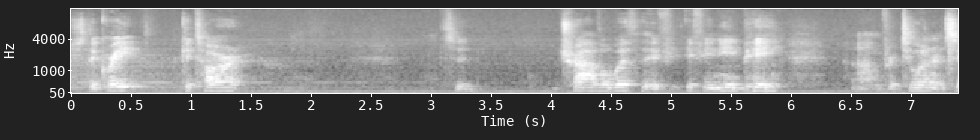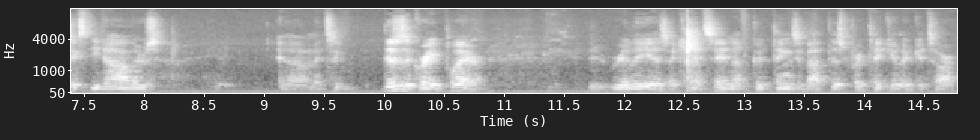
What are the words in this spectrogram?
Just a great guitar to travel with if, if you need be um, for $260 um, it's a this is a great player. It really is. I can't say enough good things about this particular guitar.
